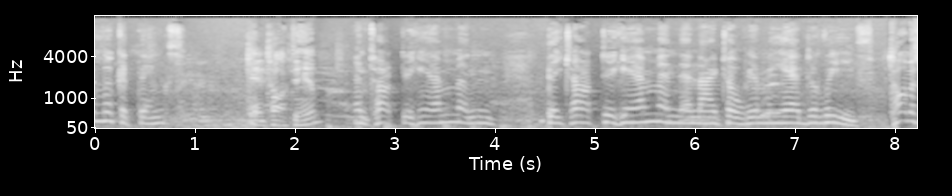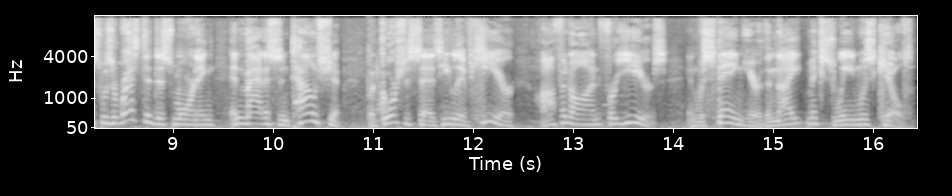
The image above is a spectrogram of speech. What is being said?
to look at things. And talk to him? And talk to him, and they talked to him, and then I told him he had to leave. Thomas was arrested this morning in Madison Township, but Gorsha says he lived here off and on for years and was staying here the night McSween was killed.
